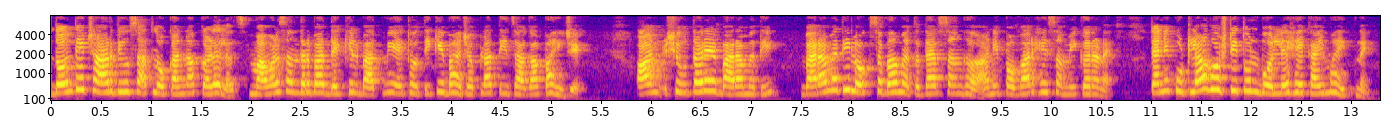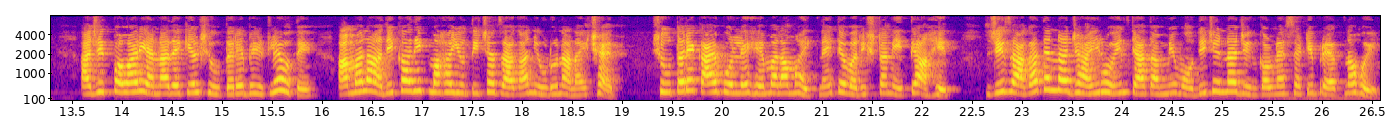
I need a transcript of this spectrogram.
दोन ते चार दिवसात लोकांना कळेलच. मावळ संदर्भात देखील बातमी येत होती की भाजपला ती जागा पाहिजे. ऑन शिवतारे बारामती. बारामती लोकसभा मतदारसंघ आणि पवार हे समीकरण आहे. त्यांनी कुठल्या गोष्टीतून बोलले हे काही माहीत नाही. अजित पवार यांना देखील शिवतरे भेटले होते. आम्हाला अधिकाधिक महायुतीच्या जागा निवडून आणायच्या आहेत. शिवतरे काय बोलले हे मला माहीत नाही. ते वरिष्ठ नेते आहेत. जी जागा त्यांना जाहीर होईल त्यात आम्ही मोदीजींना जिंकवण्यासाठी प्रयत्न होईल.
